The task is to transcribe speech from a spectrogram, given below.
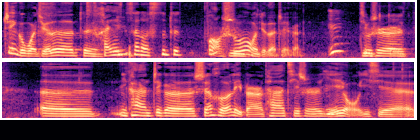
这个我觉得对，还赛洛斯的不好说，我觉得这个，嗯，就是，呃，你看这个神河里边，它其实也有一些，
